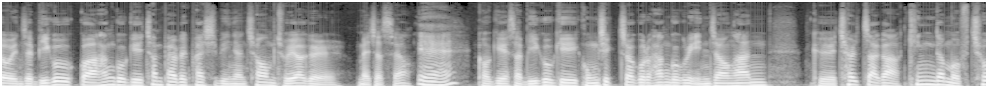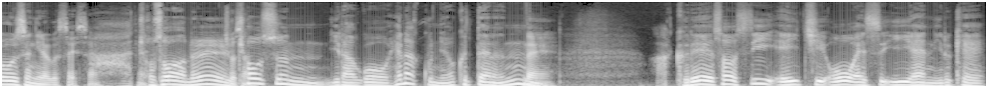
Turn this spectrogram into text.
또 이제 미국과 한국이 1882년 처음 조약을 맺었어요. 예. 거기에서 미국이 공식적으로 한국을 인정한 그 철자가 Kingdom of Chosen이라고 써 있어요. 아, 조선을 조선. 초순이라고 해 놨군요. 그때는. 네. 아, 그래서 C H O S E N 이렇게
